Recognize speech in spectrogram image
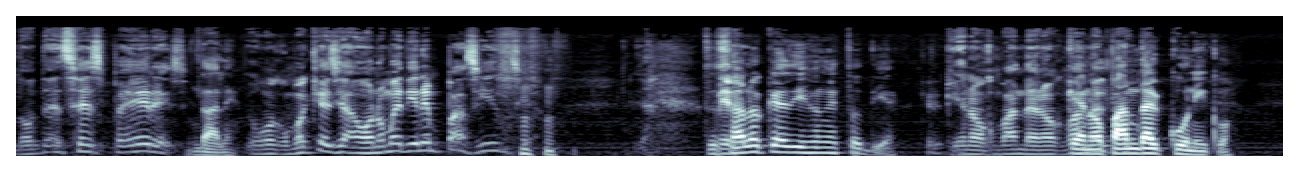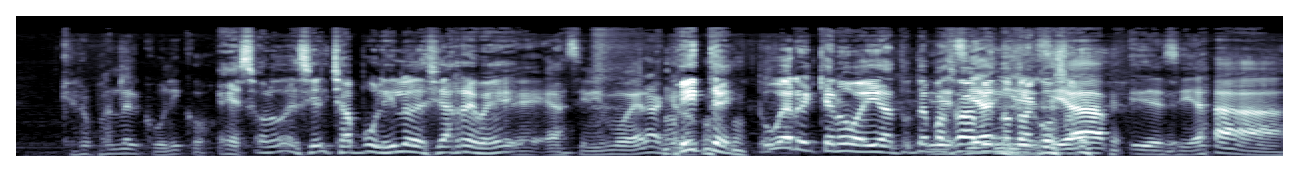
no te desesperes. Dale. Como, como es que decía, o no me tienen paciencia. ¿Tú Mira. sabes lo que dijo en estos días? que no manda, no Que no panda el cúnico. Que no panda el cúnico. Eso lo decía el Chapulín, lo decía al revés. Eh, así mismo era. que no- ¿Viste? Tú eres el que no veía, tú te y pasabas decía- viendo otra cosa. Y decía.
